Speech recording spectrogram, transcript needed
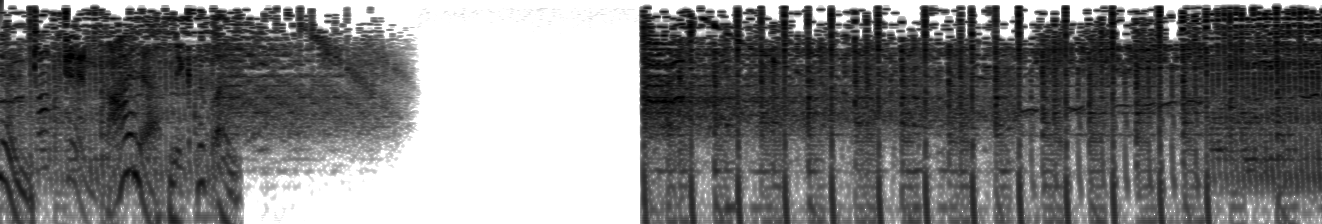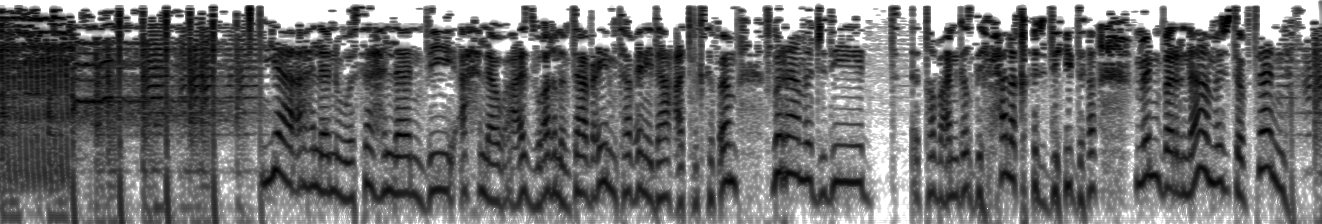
10. على Mix FM يا أهلا وسهلا بأحلى وأعز وأغلى متابعين متابعين إذاعة FM في برنامج جديد طبعا قصدي في حلقة جديدة من برنامج توب 10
